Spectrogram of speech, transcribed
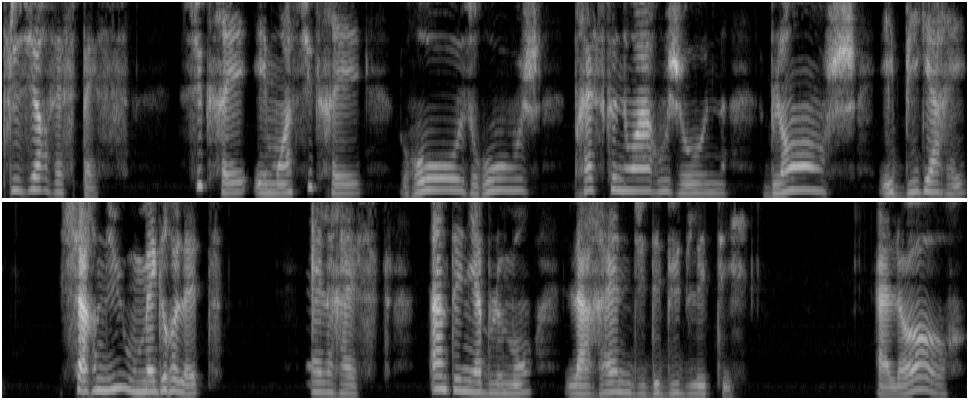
plusieurs espèces, sucrées et moins sucrées, roses, rouges, presque noires ou jaunes, blanches et bigarrées, charnues ou maigrelettes. Elle reste indéniablement la reine du début de l'été. Alors,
